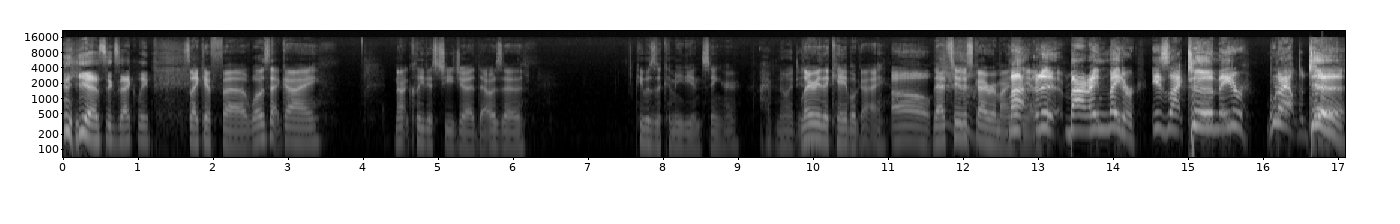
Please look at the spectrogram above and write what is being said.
yes, exactly. It's like if uh, what was that guy? Not Cledus G. Judd. That was a. He was a comedian singer. I have no idea. Larry the Cable Guy. Oh. That's who this guy reminds me of. my name Mater is like Terminator without the tuh.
